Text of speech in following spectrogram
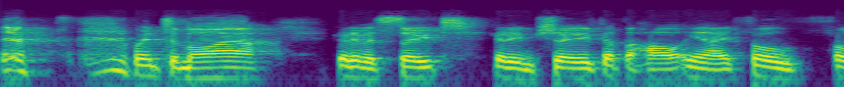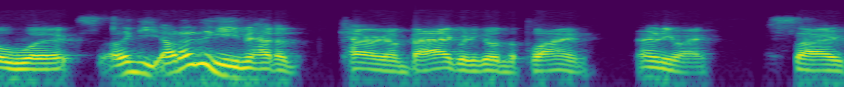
went to Myer, got him a suit, got him shoes, got the whole, you know, full full works. I think he, I don't think he even had a carry on bag when he got on the plane. Anyway, so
